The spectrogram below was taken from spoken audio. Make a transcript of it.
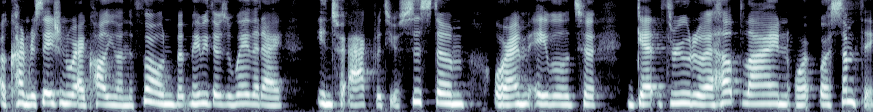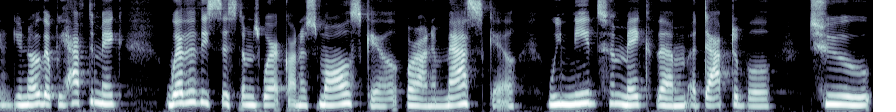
a conversation where I call you on the phone, but maybe there's a way that I interact with your system or I'm able to get through to a helpline or, or something, you know, that we have to make, whether these systems work on a small scale or on a mass scale, we need to make them adaptable to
